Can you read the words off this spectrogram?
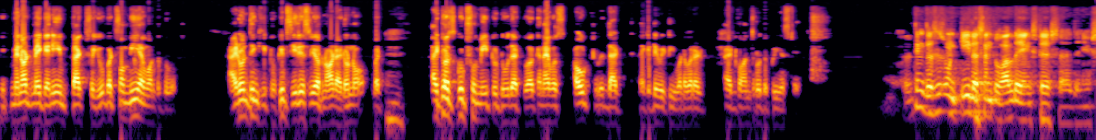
It may not make any impact for you, but for me, I want to do it. I don't think he took it seriously or not. I don't know, but mm. it was good for me to do that work, and I was out with that negativity, whatever I had gone through the previous day. I think this is one key lesson to all the youngsters, uh, Dinesh.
